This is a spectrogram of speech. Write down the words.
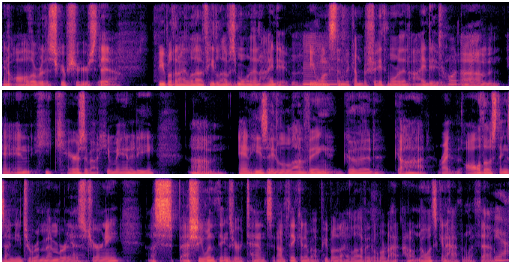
and all over the scriptures that Yeah. people that I love, He loves more than I do. He wants them to come to faith more than I do. Um, and, and He cares about humanity. Um, and He's a loving, good God, right? All those things I need to remember in this journey, especially when things are tense. And I'm thinking about people that I love and go, Lord, I, I don't know what's going to happen with them. Yeah.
